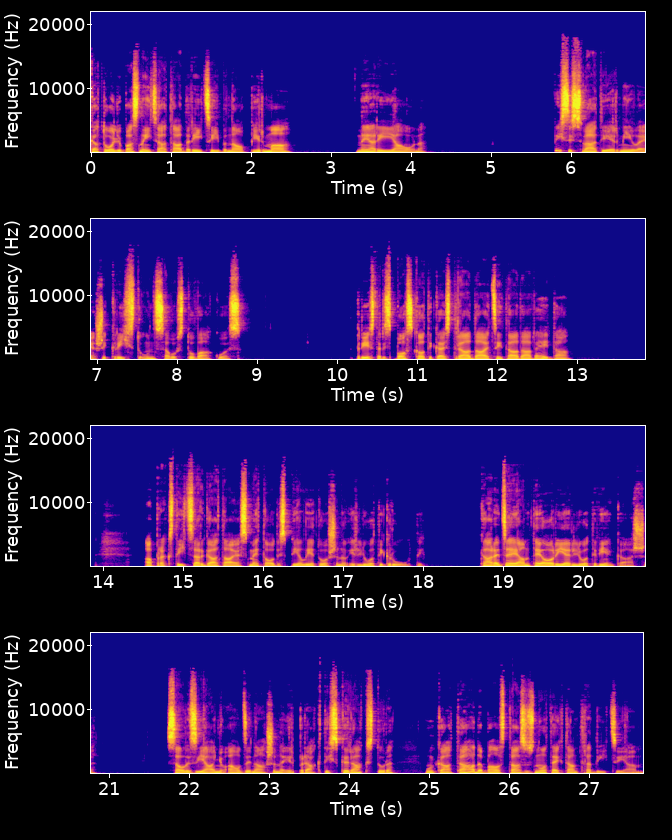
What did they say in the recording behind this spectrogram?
Katoļu baznīcā tāda rīcība nav pirmā, ne arī jauna. Visi svētie ir mīlējuši Kristu un savus tuvākos. Priesteris Bosko tikai strādāja citādā veidā. Aprakstīt sargātājas metodes pielietošanu ir ļoti grūti. Kā redzējām, teorija ir ļoti vienkārša. Salīdzjāņu audzināšana ir praktiska rakstura un kā tāda balstās uz noteiktām tradīcijām.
